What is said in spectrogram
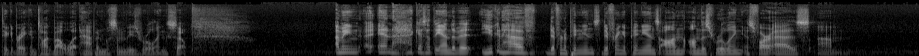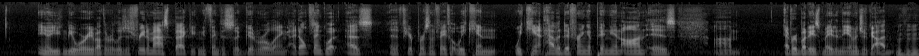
take a break and talk about what happened with some of these rulings. So. I mean, and I guess at the end of it, you can have different opinions, differing opinions on on this ruling as far as um, you know, you can be worried about the religious freedom aspect. You can think this is a good ruling. I don't think what, as if you're a person of faith, what we can we can't have a differing opinion on is um, everybody's made in the image of God Mhm.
